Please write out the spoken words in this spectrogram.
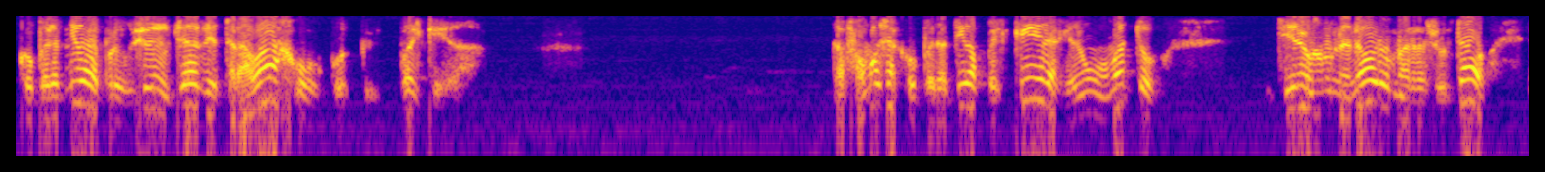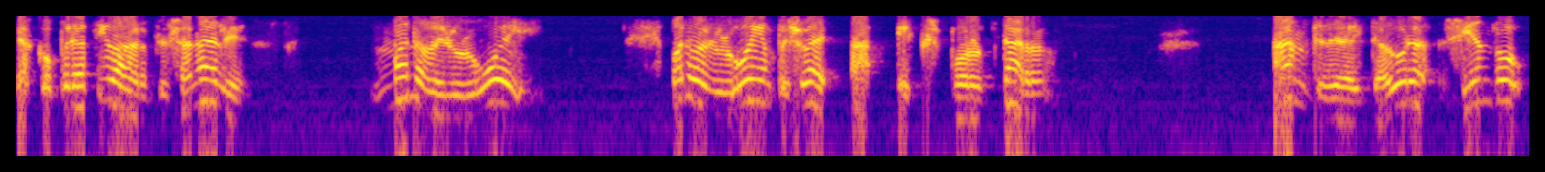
Cooperativa de producción industrial de trabajo, ¿cuál queda? Las famosas cooperativas pesqueras que en un momento tienen un enorme resultado. Las cooperativas artesanales, mano del Uruguay, bueno, el Uruguay empezó a, exportar antes de la dictadura siendo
